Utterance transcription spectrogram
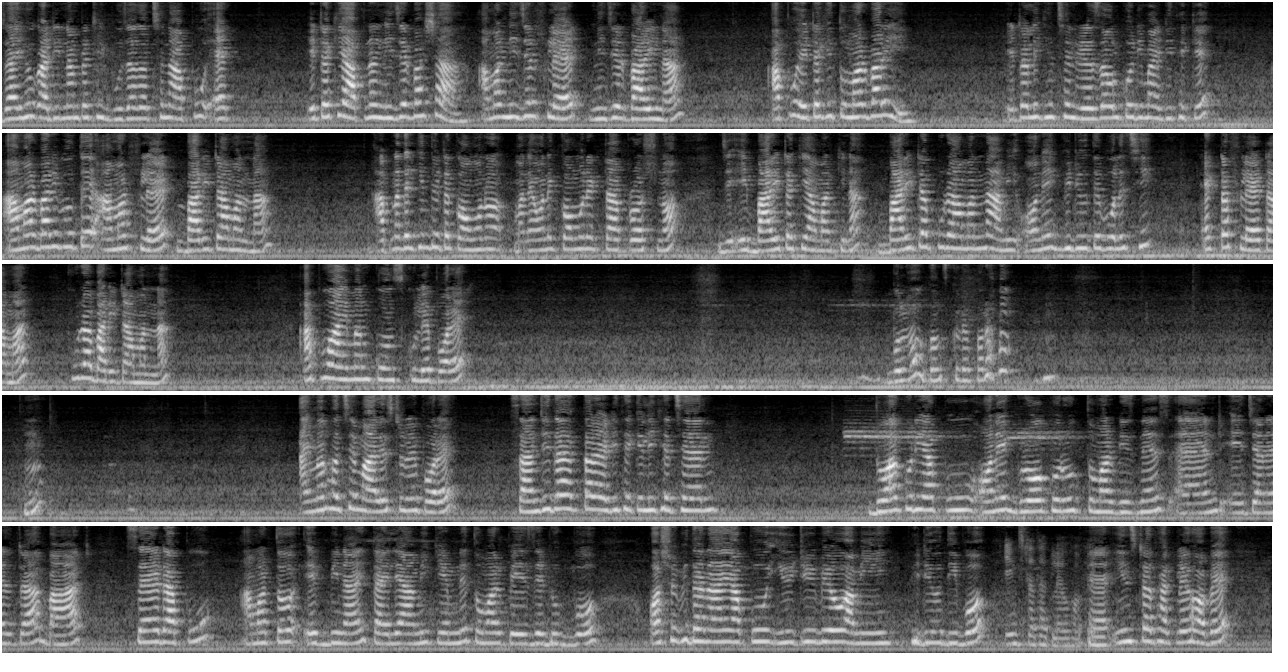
যাই হোক আইডির নামটা ঠিক বোঝা যাচ্ছে না। আপু, এক এটা কি আপনার নিজের বাসা? আমার নিজের ফ্ল্যাট, নিজের বাড়ি না। আপু, এটা কি তোমার বাড়ি? এটা লিখেছেন রেজাউল করিম আইডি থেকে। আমার বাড়ি বলতে আমার ফ্ল্যাট, বাড়িটা আমার না। আপনাদের কিন্তু এটা কমন মানে অনেক কমন একটা প্রশ্ন যে এই বাড়িটা কি আমার কিনা? বাড়িটা পুরো আমার না, আমি অনেক ভিডিওতে বলেছি। একটা ফ্ল্যাট আমার, পুরা বাড়িটা আমার না। আপু, আইমান কোন স্কুলে পড়ে? বলব কোন স্কুলে পড়ো? হুম? আইমান হচ্ছে মাইলস্টোনে পড়ে। সানজিদা আক্তার আইডি থেকে লিখেছেন দোয়া করি আপু অনেক গ্রো করুক তোমার বিজনেস অ্যান্ড এই চ্যানেলটা বাট স্যাড আপু আমার তো এফবি নাই তাইলে আমি কেমনে তোমার পেজে ঢুকবো? অসুবিধা নাই আপু ইউটিউবেও আমি ভিডিও দিব। ইনস্টা থাকলেও হবে। হ্যাঁ ইনস্টা থাকলে হবে।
